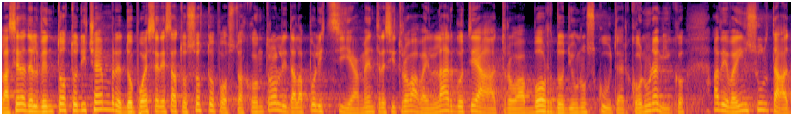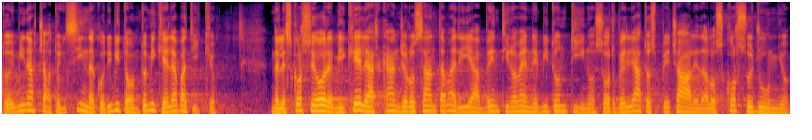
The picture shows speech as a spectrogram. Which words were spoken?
La sera del 28 dicembre, dopo essere stato sottoposto a controlli dalla polizia mentre si trovava in largo teatro a bordo di uno scooter con un amico, aveva insultato e minacciato il sindaco di Bitonto Michele Abaticchio. Nelle scorse ore Michele Arcangelo Santa Maria, 29enne bitontino, sorvegliato speciale dallo scorso giugno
